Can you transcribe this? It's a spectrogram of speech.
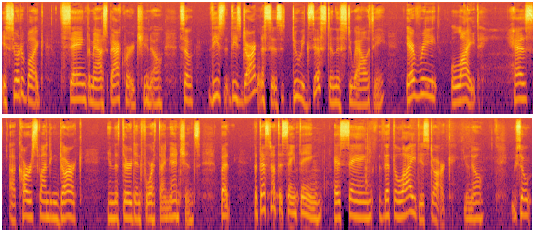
is sort of like saying the Mass backwards, you know. So these, these darknesses do exist in this duality. Every light has a corresponding dark in the third and fourth dimensions. But, but that's not the same thing as saying that the light is dark, you know. So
